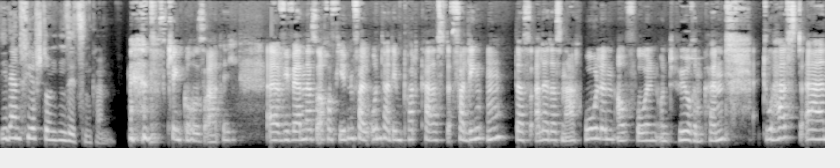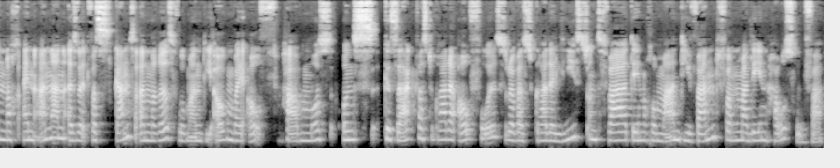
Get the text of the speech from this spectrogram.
die dann vier Stunden sitzen können. Das klingt großartig. Äh, wir werden das auch auf jeden Fall unter dem Podcast verlinken, dass alle das nachholen, aufholen und hören können. Du hast äh, noch einen anderen, also etwas ganz anderes, wo man die Augen bei aufhaben muss, uns gesagt, was du gerade aufholst oder was du gerade liest, und zwar den Roman Die Wand von Marlene Hausrufer.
